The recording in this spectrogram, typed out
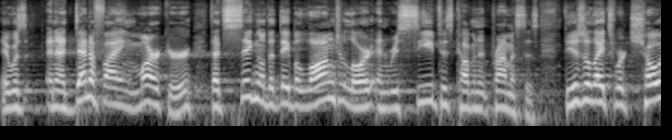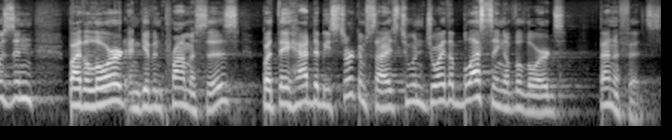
It was an identifying marker that signaled that they belonged to the Lord and received his covenant promises. The Israelites were chosen by the Lord and given promises, but they had to be circumcised to enjoy the blessing of the Lord's benefits.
